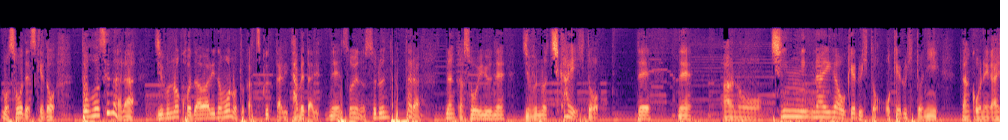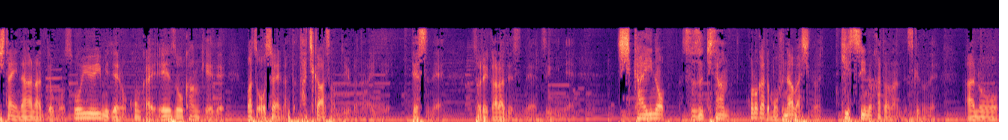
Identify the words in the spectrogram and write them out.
もそうですけど、どうせなら自分のこだわりのものとか作ったり食べたりね、そういうのするんだったら、なんかそういうね、自分の近い人で、ね、あの、信頼がおける人、おける人になんかお願いしたいななんて思う、そういう意味での今回映像関係で、まずお世話になった立川さんという方がいてですね、それからですね、次ね、司会の鈴木さん、この方も船橋の生粋の方なんですけどね、あの、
